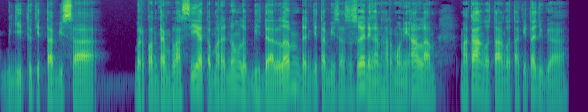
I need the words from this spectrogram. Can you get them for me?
Begitu kita bisa berkontemplasi atau merenung lebih dalam dan kita bisa sesuai dengan harmoni alam, maka anggota-anggota kita juga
